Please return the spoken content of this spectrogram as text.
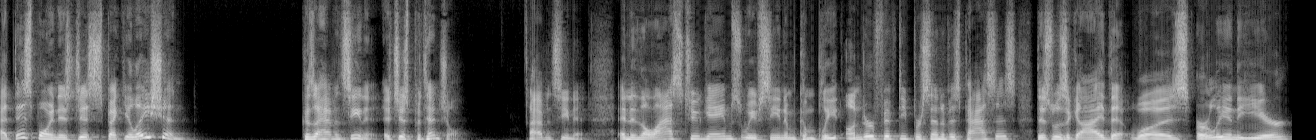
at this point is just speculation because I haven't seen it. It's just potential. I haven't seen it. And in the last two games, we've seen him complete under 50% of his passes. This was a guy that was early in the year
